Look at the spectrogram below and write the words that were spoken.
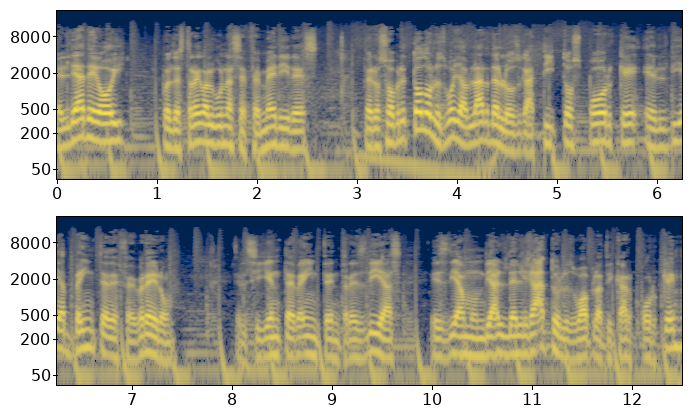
El día de hoy pues les traigo algunas efemérides, pero sobre todo les voy a hablar de los gatitos porque el día 20 de febrero, el siguiente 20 en tres días, es Día Mundial del Gato y les voy a platicar por qué.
